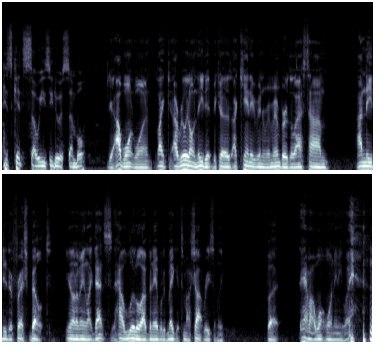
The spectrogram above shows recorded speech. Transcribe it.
His kit's so easy to assemble. Yeah, I want one. Like I really don't need it because I can't even remember the last time I needed a fresh belt. You know what I mean? Like that's how little I've been able to make it to my shop recently. But damn, I want one anyway.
